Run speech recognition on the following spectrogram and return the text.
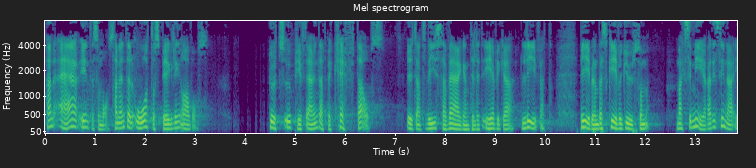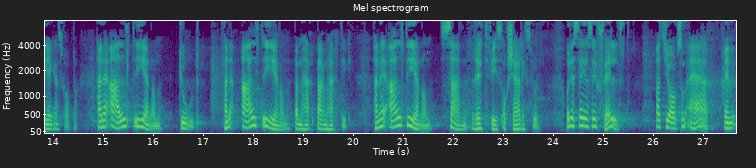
Han är inte som oss, han är inte en återspegling av oss. Guds uppgift är inte att bekräfta oss, utan att visa vägen till det eviga livet. Bibeln beskriver Gud som maximerad i sina egenskaper. Han är allt igenom god. Han är allt igenom barmhärtig. Han är allt igenom sann, rättvis och kärleksfull. Och det säger sig självt att jag som är en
